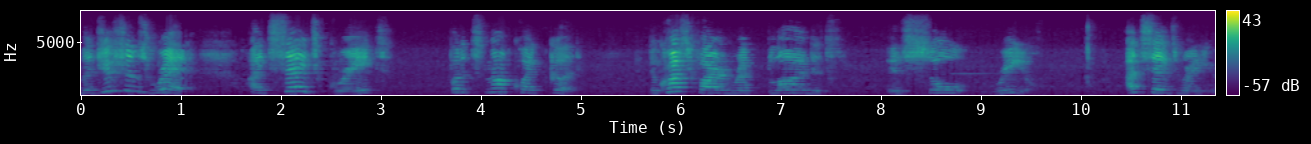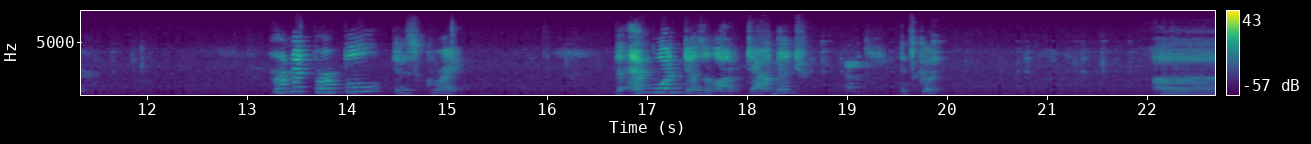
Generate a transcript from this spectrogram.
Magician's Red, I'd say it's great, but it's not quite good. The Crossfire in Red Bind is, is so real. Say it's right here. Hermit Purple is great. The M1 does a lot of damage. It's good. Uh...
